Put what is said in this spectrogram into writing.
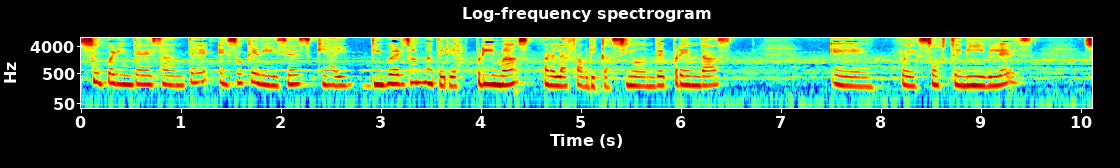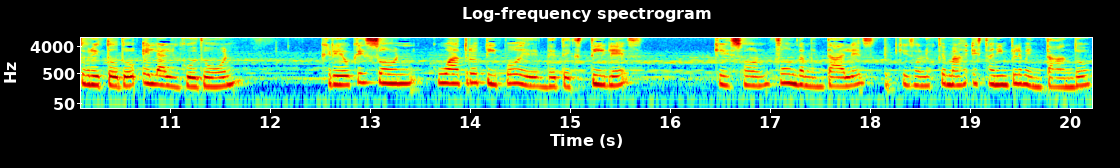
Súper interesante eso que dices, que hay diversas materias primas para la fabricación de prendas eh, pues sostenibles, sobre todo el algodón. Creo que son cuatro tipos de, textiles que son fundamentales, que son los que más están implementando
